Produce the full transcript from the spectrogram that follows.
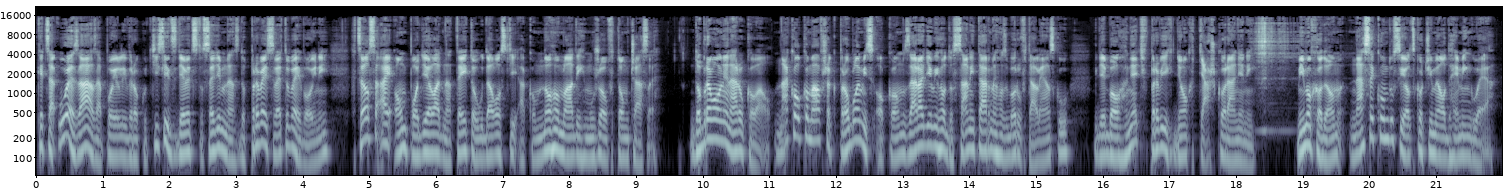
Keď sa USA zapojili v roku 1917 do Prvej svetovej vojny, chcel sa aj on podielať na tejto udalosti ako mnoho mladých mužov v tom čase. Dobrovoľne narukoval, nakoľko mal však problémy s okom, zaradili ho do sanitárneho zboru v Taliansku, kde bol hneď v prvých dňoch ťažko ranený. Mimochodom, na sekundu si odskočíme od Hemingwaya –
